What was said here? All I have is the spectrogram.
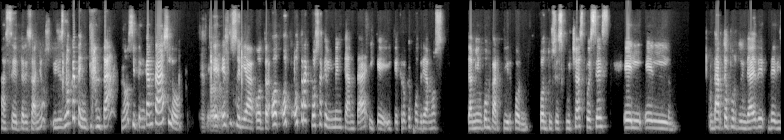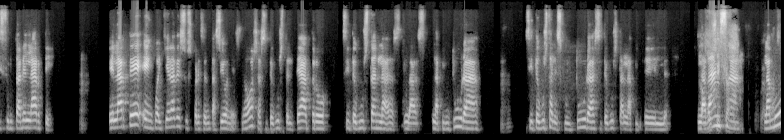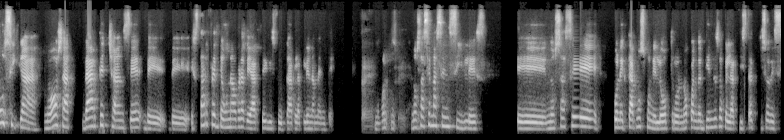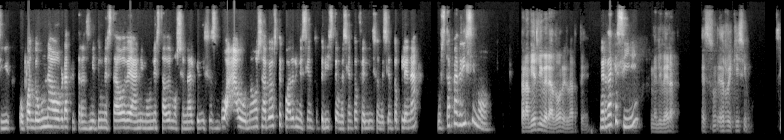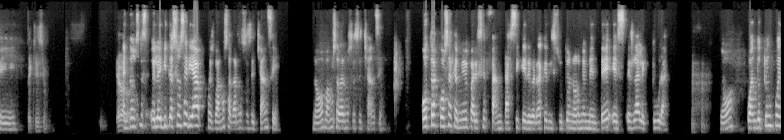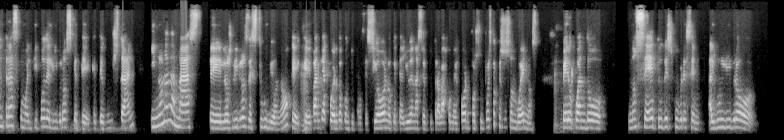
hace tres años. Y dices, no, que te encanta, ¿no? Si te encanta, hazlo. E, eso sería otra, otra cosa que a mí me encanta y que, y que creo que podríamos también compartir con, con tus escuchas, pues es el, el darte oportunidad de, disfrutar el arte. El arte en cualquiera de sus presentaciones, ¿no? O sea, si te gusta el teatro, si te gustan las, las la pintura, si te gusta la escultura, si te gusta la, la, danza, la, música, ¿no? O sea, darte chance de, de, estar frente a una obra de arte y disfrutarla plenamente. Nos hace más sensibles, eh, nos hace conectarnos con el otro, ¿no? Cuando entiendes lo que el artista quiso decir o cuando una obra te transmite un estado de ánimo, un estado emocional que dices, wow, ¿no? O sea, veo este cuadro y me siento triste o me siento feliz o me siento plena, pues está padrísimo. Para mí es liberador el arte. ¿eh? ¿Verdad que sí? Me libera. Es, es riquísimo. Sí. Riquísimo. Entonces, la invitación sería, pues vamos a darnos ese chance. ¿No? Vamos a darnos ese chance. Otra cosa que a mí me parece fantástica y de verdad que disfruto enormemente es, es la lectura. ¿no? Cuando tú encuentras como el tipo de libros que te, que te gustan y no nada más eh, los libros de estudio, ¿no? Que, que, van de acuerdo con tu profesión o que te ayuden a hacer tu trabajo mejor. Por supuesto que esos son buenos, pero cuando, no sé, tú descubres en algún libro,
